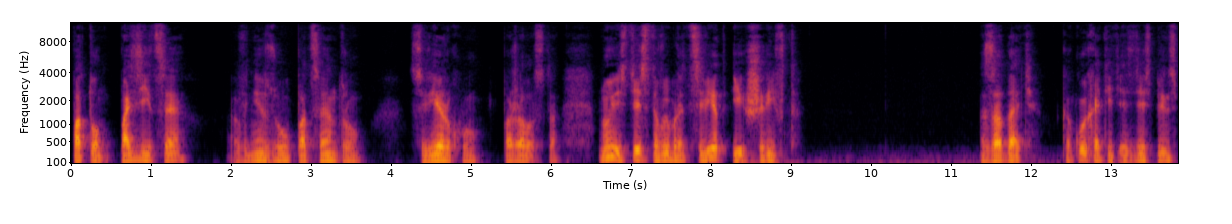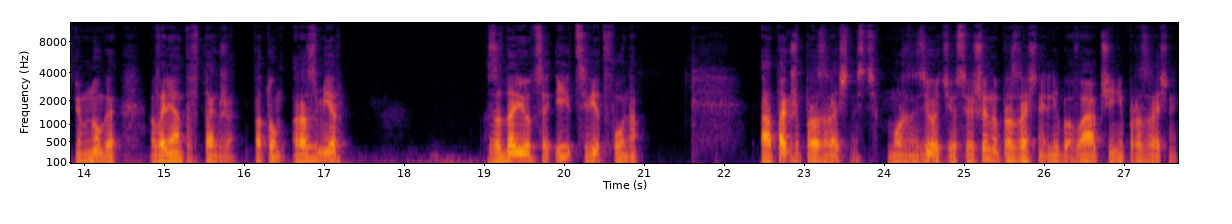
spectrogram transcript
Потом позиция внизу, по центру, сверху, пожалуйста. Ну и, естественно, выбрать цвет и шрифт. Задать, какой хотите. Здесь, в принципе, много вариантов также. Потом размер задается и цвет фона. А также прозрачность. Можно сделать ее совершенно прозрачной, либо вообще не прозрачной.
